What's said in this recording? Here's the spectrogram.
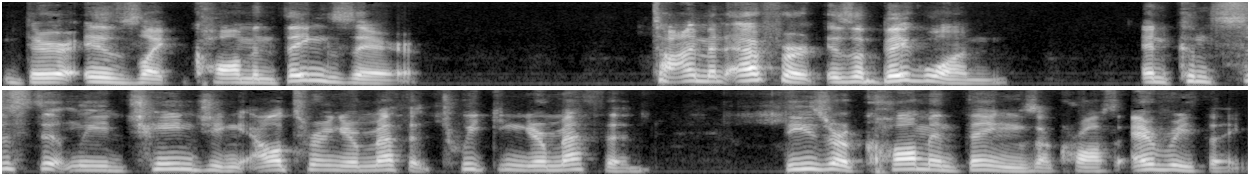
there is like common things there. Time and effort is a big one and consistently changing, altering your method, tweaking your method. These are common things across everything.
